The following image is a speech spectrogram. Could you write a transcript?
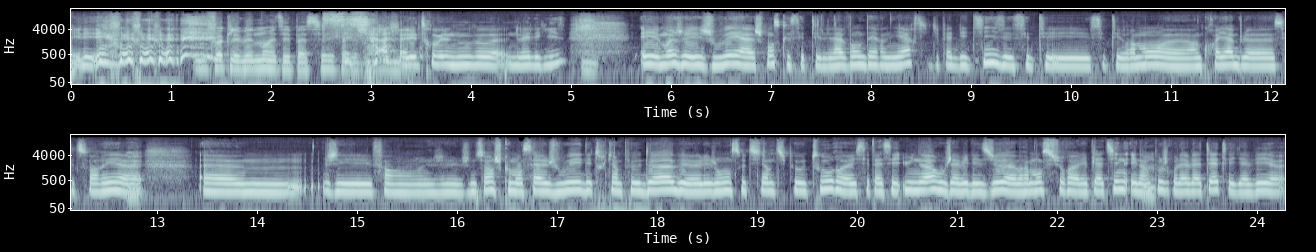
les- les- Une fois que l'événement était passé, il fallait ça, fallait trouver le nouveau, euh, nouvelle église. Mm. Et moi, j'ai joué, à, je pense que c'était l'avant-dernière, si je dis pas de bêtises, et c'était, c'était vraiment euh, incroyable euh, cette soirée. euh, Ouais. euh, j'ai, enfin, je, je me souviens, je commençais à jouer des trucs un peu dub, les gens sautillaient un petit peu autour. il s'est passé une heure où j'avais les yeux vraiment sur les platines, et d'un Mm. coup, je relève la tête et il y avait.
